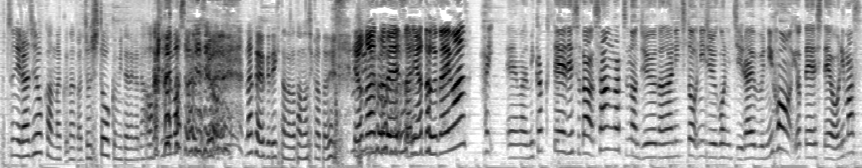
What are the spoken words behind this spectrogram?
普通にラジオ感なく、なんか女子トークみたいな感じで、あ、初めましてなんですけど、仲良くできたのが楽しかったです。とよかったです。ありがとうございます。はい、えーまあ、未確定ですが3月の17日と25日ライブ2本予定しております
